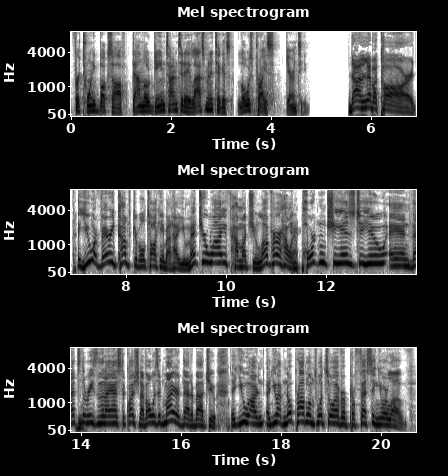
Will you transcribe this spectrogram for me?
for 20 bucks off. Download Game Time today. Last minute tickets, lowest price guaranteed. Dan Le Batard. You are very comfortable talking about how you met your wife, how much you love her, how important she is to you, and that's the reason that I asked the question. I've always admired that about you, that you are you have no problems whatsoever professing your love.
